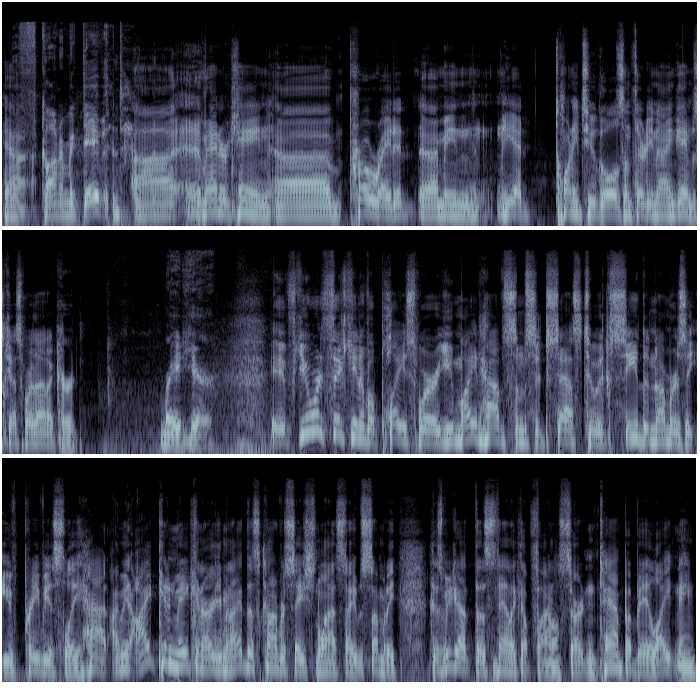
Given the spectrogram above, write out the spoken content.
Yeah. with Connor McDavid. Uh, Evander Kane, uh, prorated. I mean, he had 22 goals in 39 games. Guess where that occurred? right here. If you were thinking of a place where you might have some success to exceed the numbers that you've previously had, I mean, I can make an argument. I had this conversation last night with somebody because we got the Stanley Cup final start in Tampa Bay Lightning.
